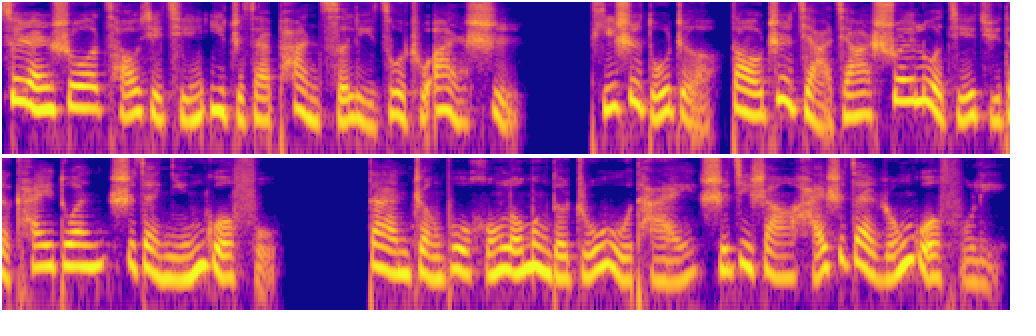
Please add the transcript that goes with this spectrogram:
虽然说曹雪芹一直在判词里做出暗示，提示读者导致贾家衰落结局的开端是在宁国府，但整部《红楼梦》的主舞台实际上还是在荣国府里，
